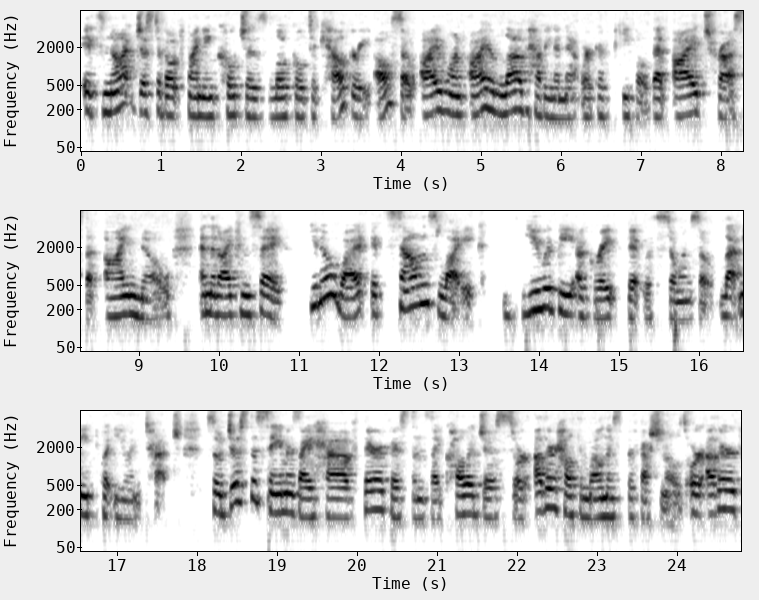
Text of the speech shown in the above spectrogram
it's not just about finding coaches local to Calgary. Also, I want, I love having a network of people that I trust, that I know, and that I can say, you know what? It sounds like you would be a great fit with so and so. Let me put you in touch. So, just the same as I have therapists and psychologists or other health and wellness professionals or other,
